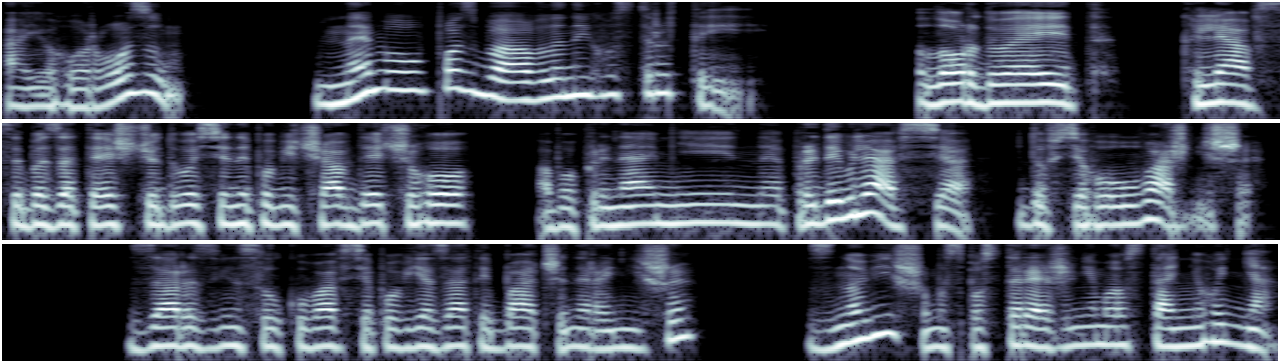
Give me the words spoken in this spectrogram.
а його розум не був позбавлений гостроти. Лорд Уейт кляв себе за те, що досі не помічав дечого або принаймні не придивлявся до всього уважніше. Зараз він силкувався пов'язати бачене раніше з новішими спостереженнями останнього дня.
